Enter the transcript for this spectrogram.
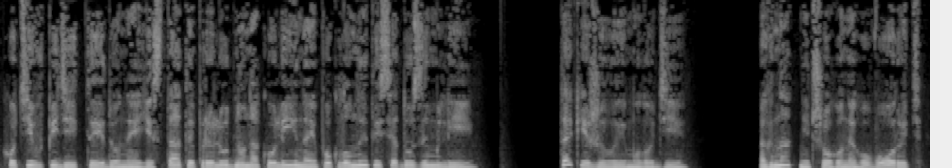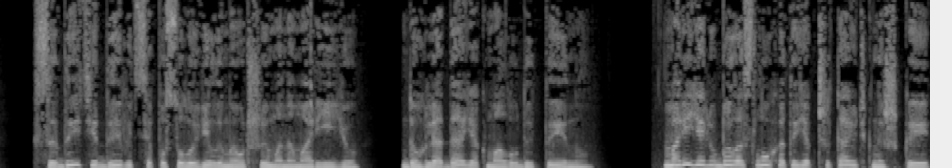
хотів підійти до неї, стати прилюдно на коліна і поклонитися до землі. Так і жили молоді. Гнат нічого не говорить, сидить і дивиться посоловілими очима на Марію, доглядає, як малу дитину. Марія любила слухати, як читають книжки,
